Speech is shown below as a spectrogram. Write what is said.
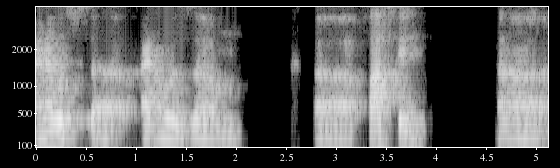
and I was uh, and I was um, uh, fasting. Uh,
